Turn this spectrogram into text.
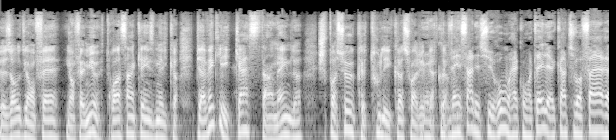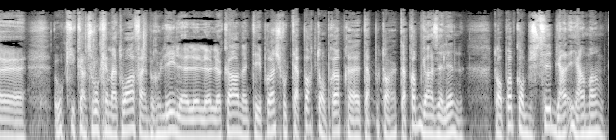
Eux autres, ils ont fait, ils ont fait mieux, 315 000 cas. Puis avec les castes en Inde, là, je suis pas sûr que tous les cas soient Écoute, répertoriés. Vincent Dessureau me racontait, là, quand tu vas faire, euh, au, quand tu vas au crématoire faire brûler le, le- le- le corps d'un de tes proches, il faut que tu apportes ton propre, euh, ta, ton- ta propre gasoline, ton propre combustible, il en, il en manque.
